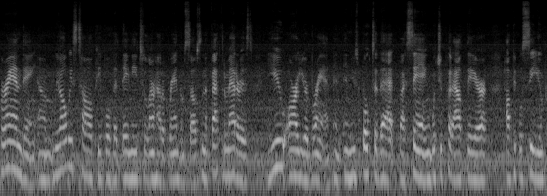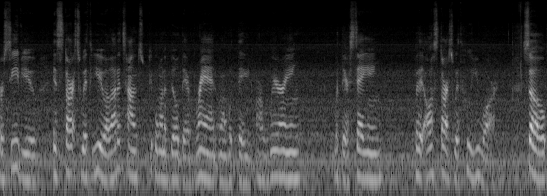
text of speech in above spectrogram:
branding, um, we always tell people that they need to learn how to brand themselves. And the fact of the matter is, you are your brand. And, and you spoke to that by saying what you put out there, how people see you and perceive you, it starts with you. A lot of times people want to build their brand on what they are wearing, what they're saying, but it all starts with who you are. So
